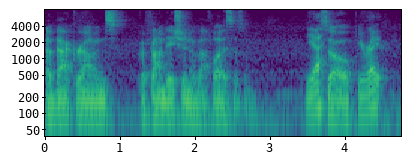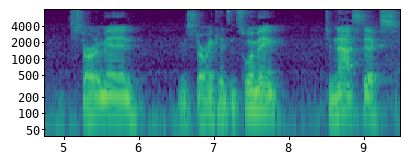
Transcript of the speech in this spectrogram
a background, a foundation of athleticism. Yeah. So you're right. Start them in I'm gonna start my kids in swimming, gymnastics,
